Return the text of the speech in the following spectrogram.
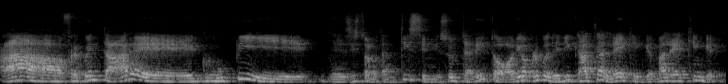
a frequentare gruppi, ne esistono tantissimi sul territorio, proprio dedicati all'hacking, ma l'hacking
